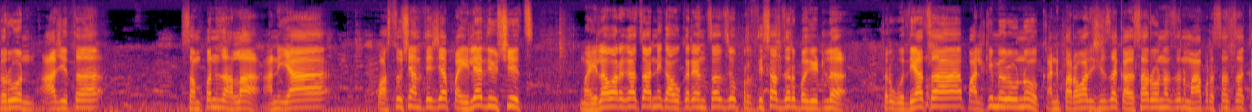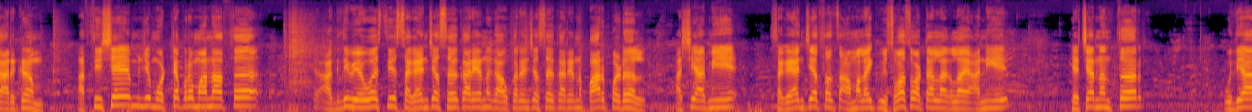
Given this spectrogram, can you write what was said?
करून आज इथं संपन्न झाला आणि या वास्तुशांतीच्या पहिल्या दिवशीच महिला वर्गाचा आणि गावकऱ्यांचा जो प्रतिसाद जर बघितलं तर उद्याचा पालखी मिरवणूक आणि परवा दिवशीचा कळसारोहणाचा आणि महाप्रसादचा कार्यक्रम अतिशय म्हणजे मोठ्या प्रमाणात अगदी व्यवस्थित सगळ्यांच्या सहकार्यानं गावकऱ्यांच्या सहकार्यानं पार पडल अशी आम्ही सगळ्यांची आता आम्हाला एक विश्वास वाटायला लागला आहे आणि ह्याच्यानंतर उद्या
